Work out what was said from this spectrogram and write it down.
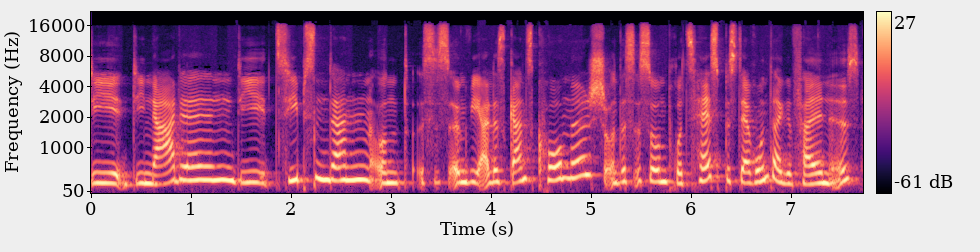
die, die Nadeln, die ziepsen dann und es ist irgendwie alles ganz komisch und es ist so ein Prozess, bis der runtergefallen ist.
